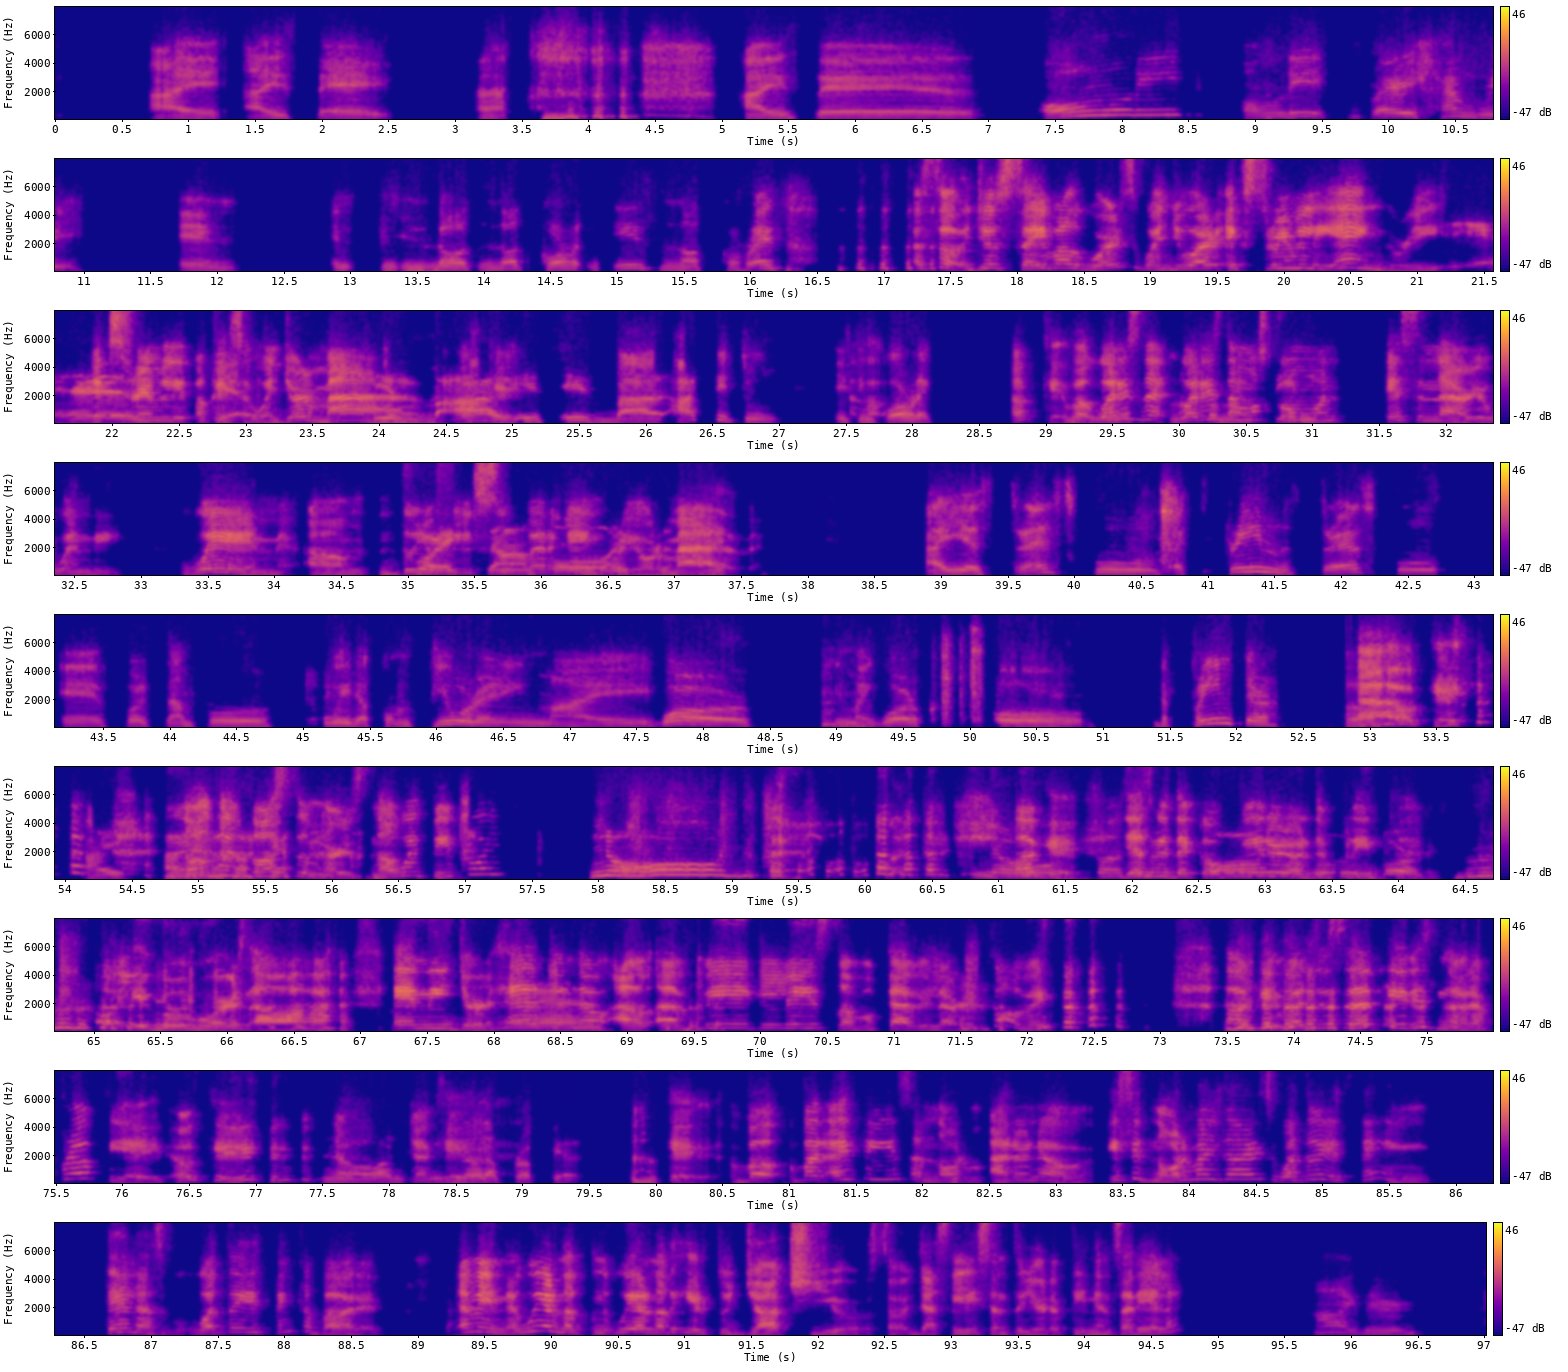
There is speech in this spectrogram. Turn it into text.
I, I say, uh, I say only, only very hungry and, and not, not correct, is not correct. So you say bad words when you are extremely angry. Yes. Extremely, okay, so when you're mad. It's bad. okay. It's, it's bad attitude. It's Uh, incorrect. Okay, but what yeah, the what is the most opinion. common scenario, Wendy? When um do For you feel super angry or I- mad? I is stressful, extreme stressful. Uh, for example, with a computer in my work, in Mhm. my work, or the printer. Ah, okay. I, I- Not with customers, not with people. No, no, no. Okay, just with the computer or the printer. Only good words. ah. and in your head, you know, a, a big list of vocabulary coming. okay, but you said it is not appropriate. Okay. No, Okay. it's not appropriate. okay, but but I think it's a norm. I don't know. Is it normal, guys? What do you think? Tell us. What do you think about it? I mean, we are not we are not here to judge you. So just listen to your opinions, Ariela. Hi there.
